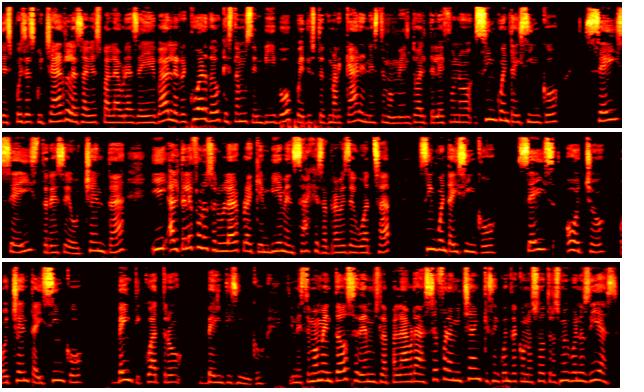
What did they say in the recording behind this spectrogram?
Después de escuchar las sabias palabras de Eva, le recuerdo que estamos en vivo. Puede usted marcar en este momento al teléfono 55 66 1380 y al teléfono celular para que envíe mensajes a través de WhatsApp 55 68 85 24 25. En este momento cedemos la palabra a Sephora Michan que se encuentra con nosotros. Muy buenos días.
